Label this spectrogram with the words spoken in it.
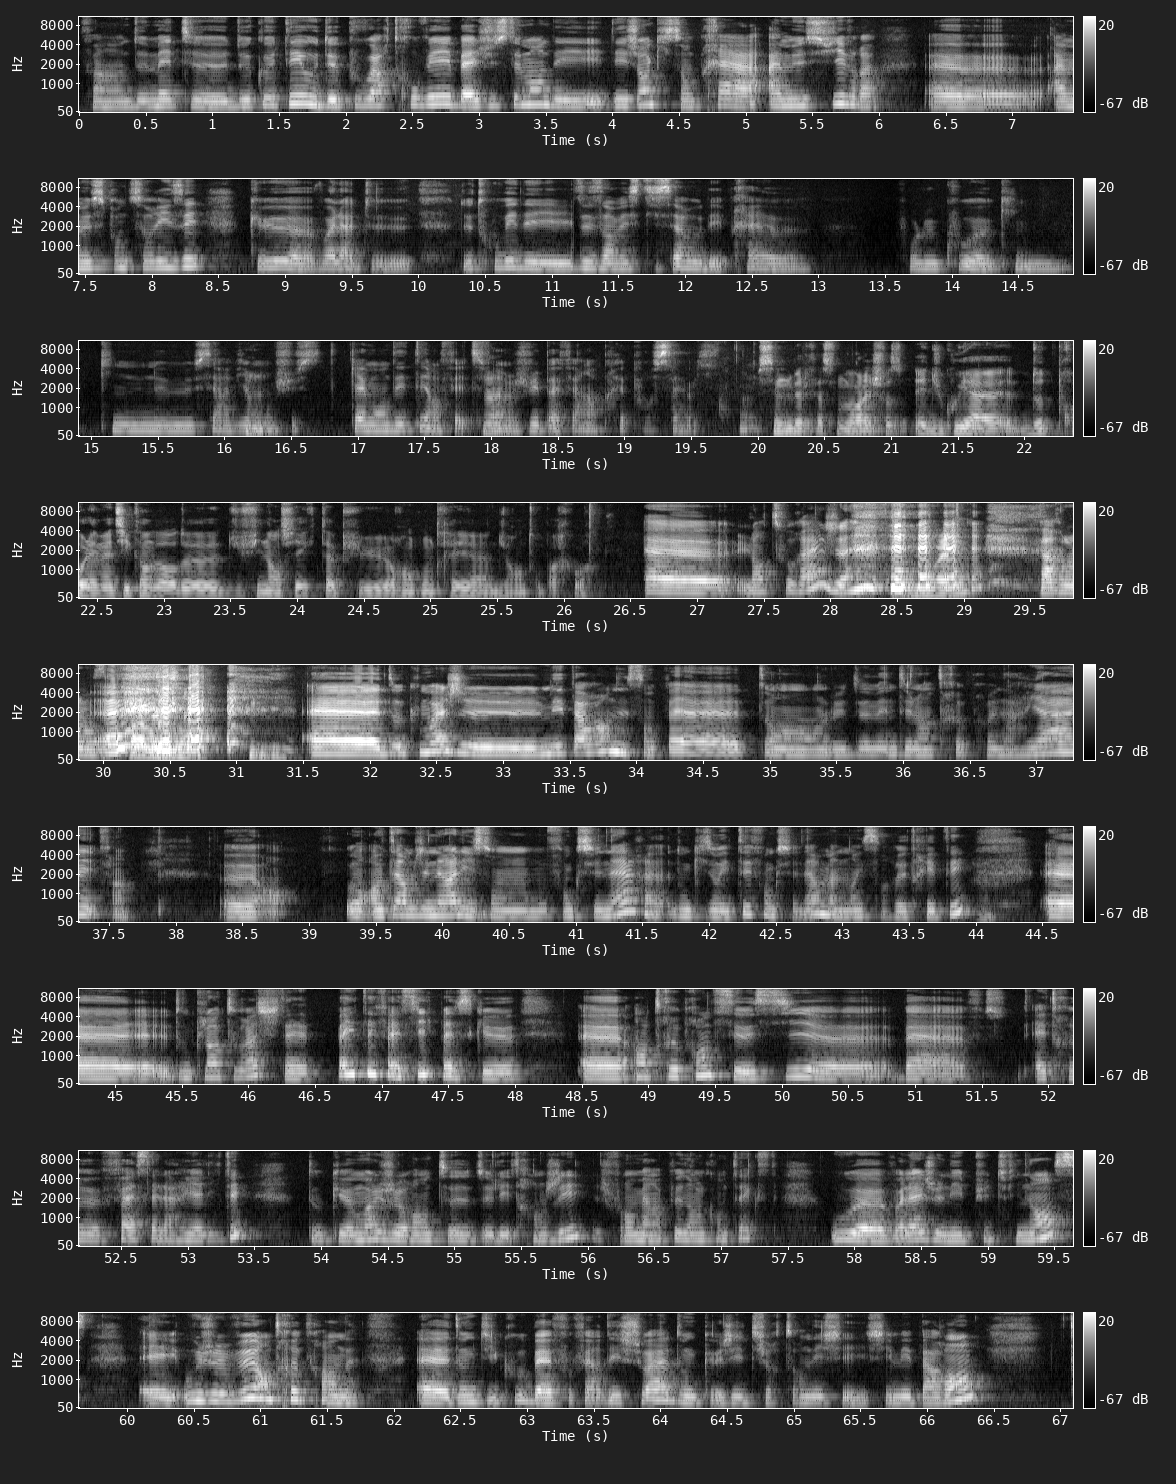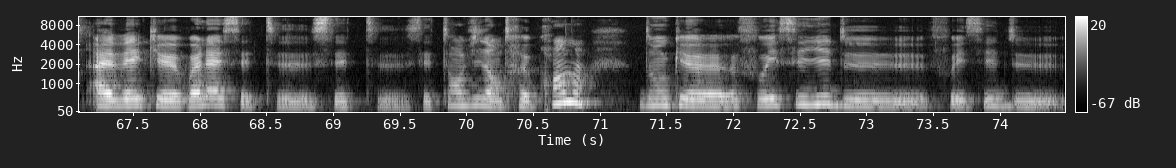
enfin, de mettre euh, de côté ou de pouvoir trouver bah, justement des, des, gens qui sont prêts à, à me suivre. à me sponsoriser que voilà de, de trouver des, des, investisseurs ou des prêts pour le coup, euh, qui, qui, ne me serviront mm. juste jusqu'à m'endetter en fait. Enfin, Je vais pas faire un prêt pour ça, oui. C'est une belle façon de voir les choses. Et du coup, il y a d'autres problématiques en dehors de, du financier que tu as pu rencontrer euh, durant ton parcours? Euh, L'entourage. Ouais. Parlons-en. euh, donc moi, je, mes parents ne sont pas dans le domaine de l'entrepreneuriat. Enfin, euh, en, en termes généraux, ils sont fonctionnaires, donc ils ont été fonctionnaires, maintenant ils sont retraités. Mmh. Euh, donc l'entourage, ça n'a pas été facile parce que euh, entreprendre, c'est aussi euh, bah, être face à la réalité. Donc moi, je rentre de l'étranger, je vous remets un peu dans le contexte, où voilà, je n'ai plus de finances et où je veux entreprendre. donc du coup, il bah, faut faire des choix. Donc j'ai dû retourner chez, chez mes parents avec euh, voilà cette, euh, cette, euh, cette envie d'entreprendre. Donc, il faut essayer de, faut essayer de,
